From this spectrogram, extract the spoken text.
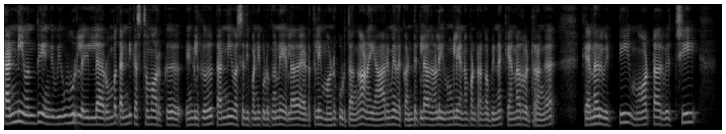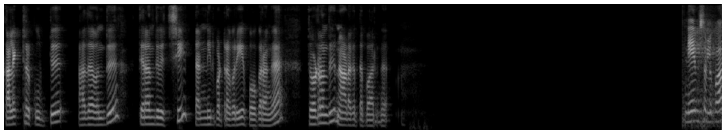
தண்ணி வந்து எங்கள் ஊரில் இல்லை. ரொம்ப தண்ணி கஷ்டமாக இருக்குது எங்களுக்கு தண்ணி வசதி பண்ணி கொடுக்குன்னு எல்லா இடத்துலையும் மனு கொடுத்தாங்க. ஆனால் யாருமே அதை கண்டுக்கல. அதனால் இவங்களே என்ன பண்ணுறாங்க அப்படின்னா கிணறு வெட்டுறாங்க. கிணறு வெட்டி மோட்டார் வச்சு கலெக்டரை கூப்பிட்டு அதை வந்து திறந்து வச்சு தண்ணீர் பற்றாக்குறையை போக்குறாங்க. தொடர்ந்து நாடகத்தை பாருங்கள் நேம் சொல்லுப்பா.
